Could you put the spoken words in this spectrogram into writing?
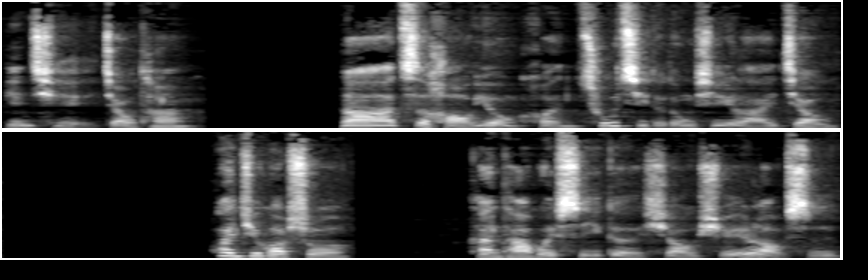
并且教他，那只好用很初级的东西来教。换句话说，看他会是一个小学老师。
